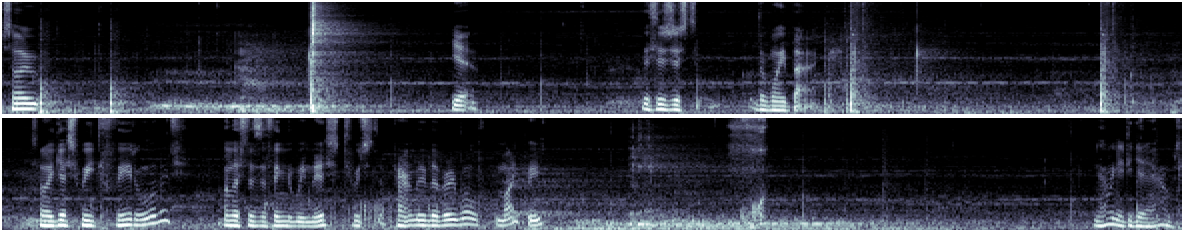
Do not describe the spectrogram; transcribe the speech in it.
So... Yeah. This is just the way back. So I guess we cleared all of it? Unless there's a thing that we missed, which apparently there very well might be. Now we need to get out.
